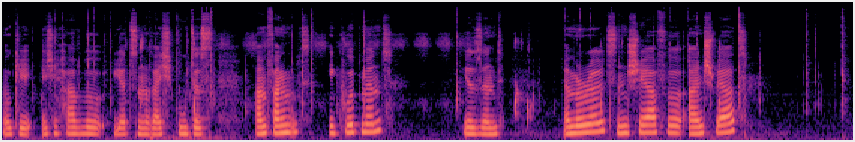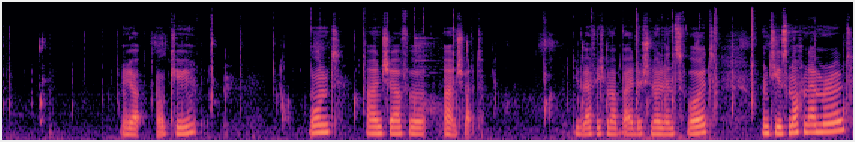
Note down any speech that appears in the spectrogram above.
Okay, ich habe jetzt ein recht gutes Anfangsequipment. Hier sind Emeralds, ein Schärfe, ein Schwert. Ja, okay. Und ein Schärfe, ein Schwert. Die werfe ich mal beide schnell ins Void. Und hier ist noch ein Emerald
